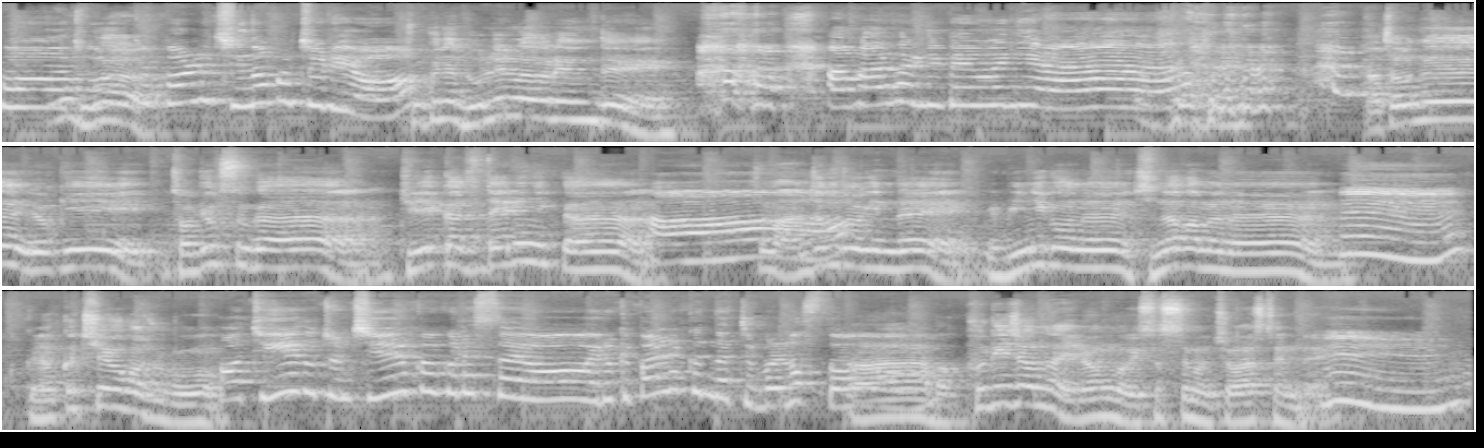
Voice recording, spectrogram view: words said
와 어, 저렇게? 빨리 지나갈 줄이야. 저 그냥 놀릴라 그랬는데 아 반상기 때문이야. 아 저는 여기 저격수가 뒤에까지 때리니까 아. 좀 안정적인데 미니건은 지나가면은 음. 그냥 끝이어가지고 아 뒤에도 좀 지을 걸 그랬어요. 이렇게 빨리 끝날 줄 몰랐어. 아 막 프리저나 이런 거 있었으면 좋았을 텐데 음.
